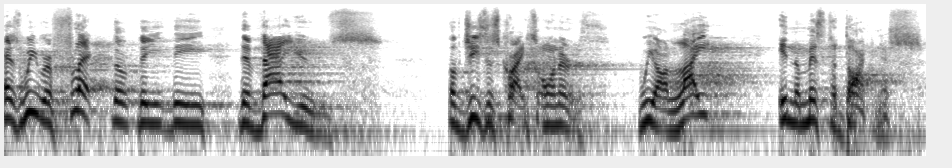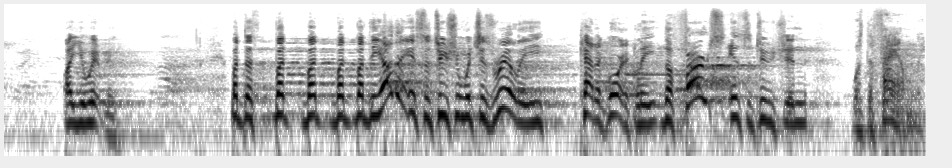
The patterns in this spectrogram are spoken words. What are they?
as we reflect the, the, the, the values of Jesus Christ on earth. We are light in the midst of darkness. Are you with me? But the, but, but, but, but the other institution, which is really categorically, the first institution was the family.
